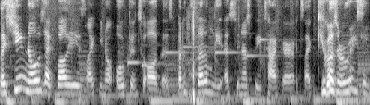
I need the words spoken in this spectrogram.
Like she knows that Bali is like you know open to all this, but suddenly as soon as we attack her, it's like you guys are racist.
